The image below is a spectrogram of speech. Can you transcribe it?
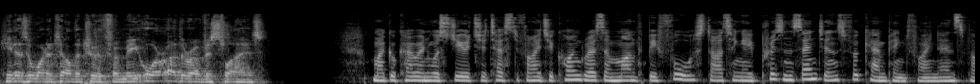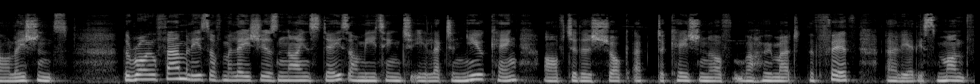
he doesn't want to tell the truth for me or other of his clients. Michael Cohen was due to testify to Congress a month before starting a prison sentence for campaign finance violations. The royal families of Malaysia's nine states are meeting to elect a new king after the shock abdication of Muhammad V earlier this month.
